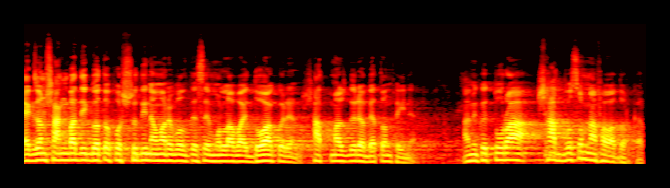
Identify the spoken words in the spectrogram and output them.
একজন সাংবাদিক গত পরশু দিন আমারে বলতেছে, মোল্লা ভাই, দোয়া করেন, সাত মাস ধরে বেতন পাই না। আমি কই, তোরা সাত বছর না পাওয়া দরকার।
